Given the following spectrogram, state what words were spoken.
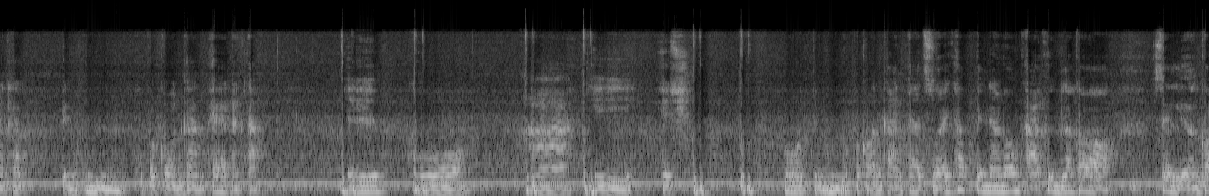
นะครับ เป็นหุ้นอุปกรณ์การแพทย์นะครับ F O R E H โอ้เป็นหุ้นอุปกรณ์การแพทย์สวยครับ เป็นแนวโน้มขาขึ้นแล้วก็เส้นเหลืองก็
